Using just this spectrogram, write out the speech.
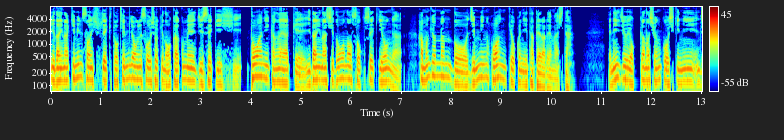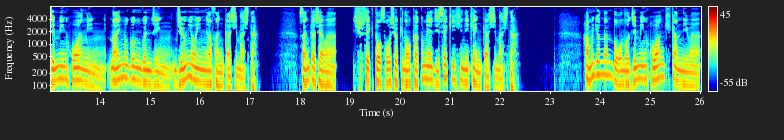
偉大なキミルソン主席とキム・ジョンル総書記の革命自責碑、永遠に輝け偉大な指導の足跡をが、ハムギョン南道人民保安局に建てられました。24日の竣工式に人民保安院、内務軍軍人、従業員が参加しました。参加者は、主席と総書記の革命自責碑に献花しました。ハムギョン南道の人民保安機関には、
